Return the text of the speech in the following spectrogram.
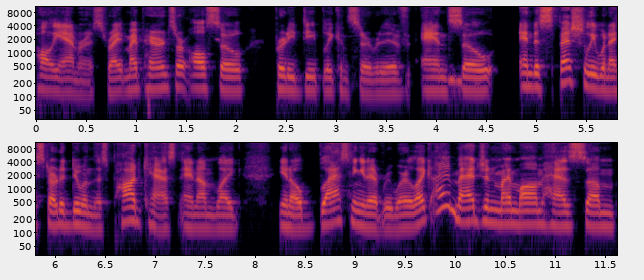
polyamorous, right? My parents are also pretty deeply conservative, and mm-hmm. so and especially when I started doing this podcast and I'm like, you know, blasting it everywhere. Like I imagine my mom has some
